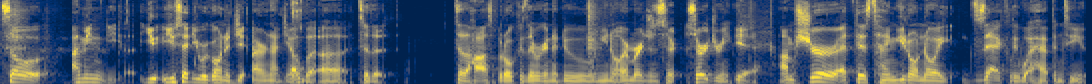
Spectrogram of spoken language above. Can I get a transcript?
So I mean, you you said you were going to j- or not jail, but uh, to the to the hospital because they were going to do you know emergency sur- surgery. Yeah. I'm sure at this time you don't know exactly what happened to you.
